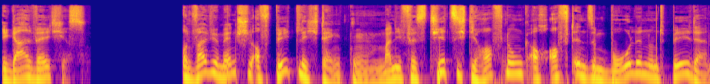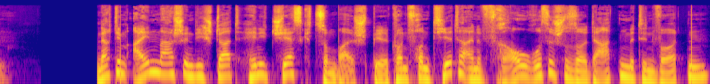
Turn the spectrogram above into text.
egal welches. Und weil wir Menschen oft bildlich denken, manifestiert sich die Hoffnung auch oft in Symbolen und Bildern. Nach dem Einmarsch in die Stadt Henitschesk zum Beispiel konfrontierte eine Frau russische Soldaten mit den Worten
